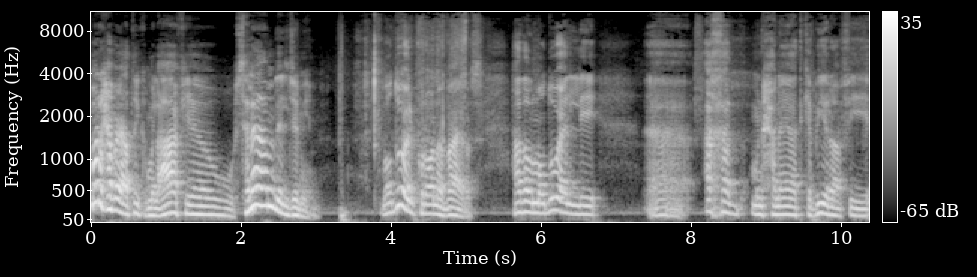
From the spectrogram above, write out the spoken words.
مرحبا يعطيكم العافية وسلام للجميع. موضوع الكورونا فيروس هذا الموضوع اللي آه، أخذ منحنيات كبيرة في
